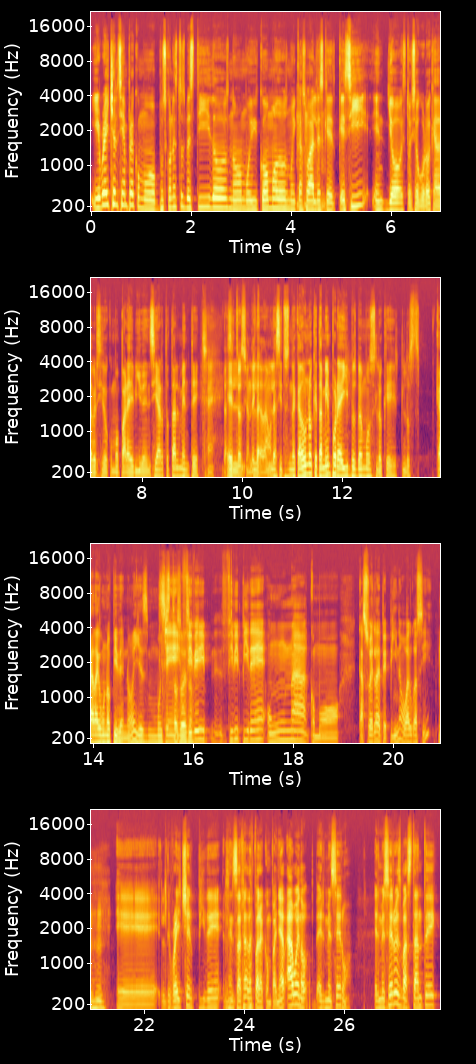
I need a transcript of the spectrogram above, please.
Y Rachel siempre como pues con estos vestidos, ¿no? Muy cómodos, muy casuales, que, que, sí, yo estoy seguro que ha de haber sido como para evidenciar totalmente la situación de cada uno. La situación de cada uno, que también por ahí pues vemos lo que los cada uno pide, ¿no? Y es muy chistoso eso. Phoebe, pide una como cazuela de pepino o algo así. Eh, Rachel pide la ensalada para acompañar. Ah, bueno, el mesero. El mesero es bastante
